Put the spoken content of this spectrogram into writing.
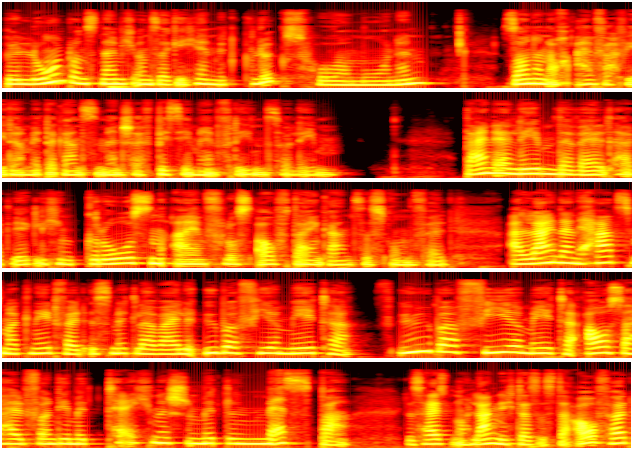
belohnt uns nämlich unser Gehirn mit Glückshormonen, sondern auch einfach wieder mit der ganzen Menschheit ein bisschen mehr im Frieden zu leben. Dein Erleben der Welt hat wirklich einen großen Einfluss auf dein ganzes Umfeld. Allein dein Herzmagnetfeld ist mittlerweile über vier Meter, über vier Meter außerhalb von dir mit technischen Mitteln messbar. Das heißt noch lange nicht, dass es da aufhört,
